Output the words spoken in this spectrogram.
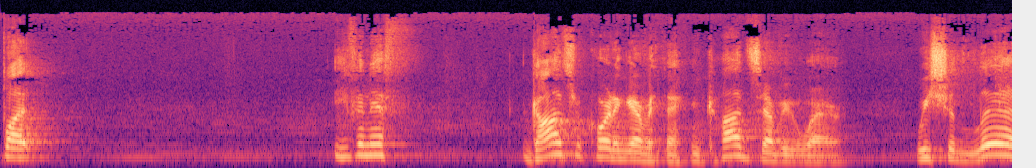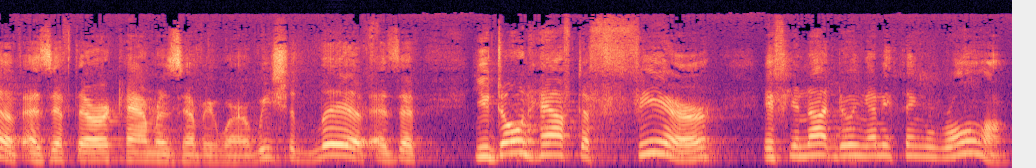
But even if God's recording everything, God's everywhere. We should live as if there are cameras everywhere. We should live as if you don't have to fear if you're not doing anything wrong.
